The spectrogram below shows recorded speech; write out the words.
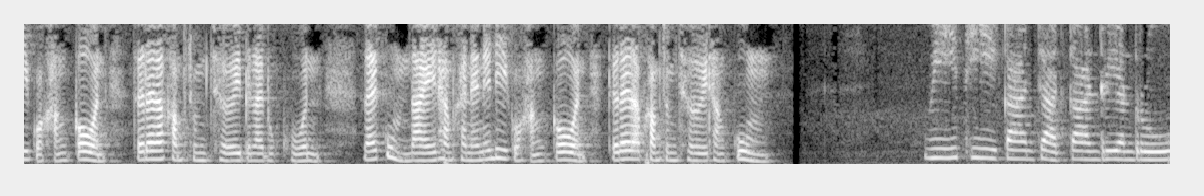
ดีกว่าครั้งก่อน จะได้รับคำชมเชยเป็นรายบุคคล และกลุ่มใดทำคะแนนได้ดีกว่าครั้งก่อน จะได้รับคำชมเชยทั้งกลุ่ม วิธีการจัดการเรียนรู้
